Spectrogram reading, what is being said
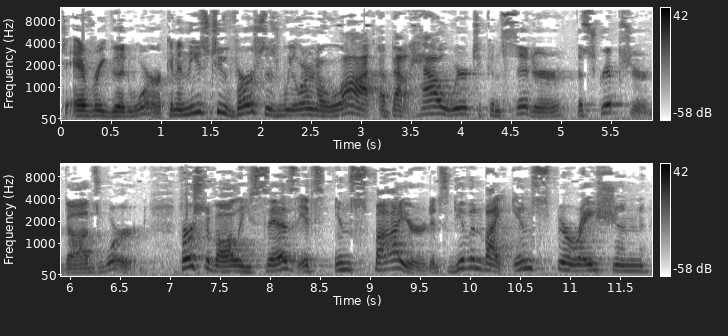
to every good work. And in these two verses, we learn a lot about how we're to consider the scripture, God's word. First of all, he says it's inspired. It's given by inspiration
